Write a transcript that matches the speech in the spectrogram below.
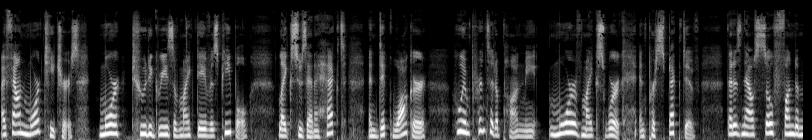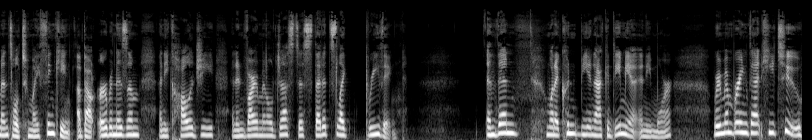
I found more teachers, more two degrees of Mike Davis people, like Susanna Hecht and Dick Walker, who imprinted upon me more of Mike's work and perspective that is now so fundamental to my thinking about urbanism and ecology and environmental justice that it's like breathing. And then, when I couldn't be in academia anymore, remembering that he too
